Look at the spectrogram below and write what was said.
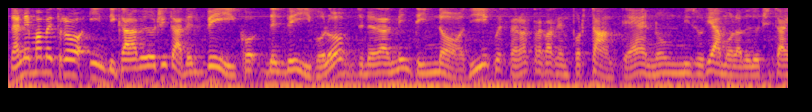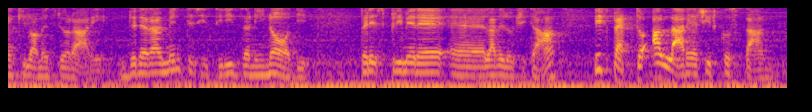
L'anemometro indica la velocità del, veico, del velivolo, generalmente in nodi, questa è un'altra cosa importante, eh? non misuriamo la velocità in chilometri orari, generalmente si utilizzano i nodi per esprimere eh, la velocità rispetto all'area circostante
